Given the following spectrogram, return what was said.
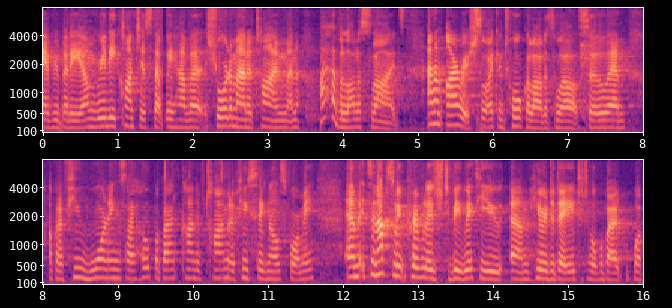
everybody. I'm really conscious that we have a short amount of time, and I have a lot of slides. And I'm Irish, so I can talk a lot as well. So um, I've got a few warnings, I hope, about kind of time and a few signals for me. Um, it's an absolute privilege to be with you um, here today to talk about what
